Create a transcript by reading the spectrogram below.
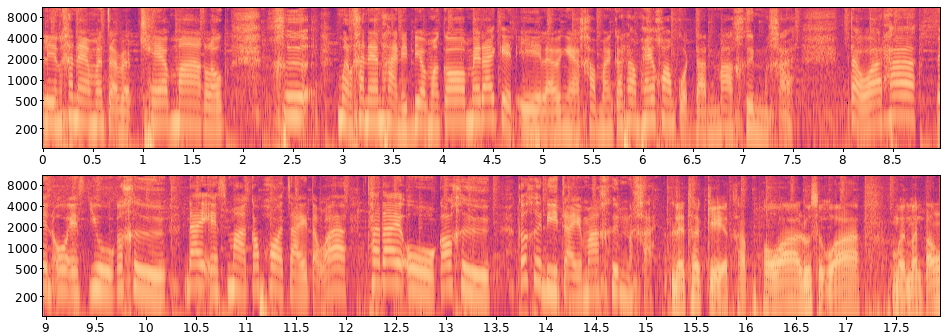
เรนคะแนนมันจะแบบแคบมากแล้ว คือเหมือนคะแนนถ่ายนิดเดียวมันก็ไม่ได้เกรด A แล้วอย่างเงี้ยค่ะ มันก็ทำให้ความกดดันมากขึ้นค่ะ แต่ว่าถ้าเป็น OSU ก็คือได้ S มาก็พอใจแต่ว่าถ้าได้ O ก็คือก็คือดีใจมากขึ้นค่ะ letter grade ครับ เพราะว่ารู้สึกว่าเหมือนมันต้อง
